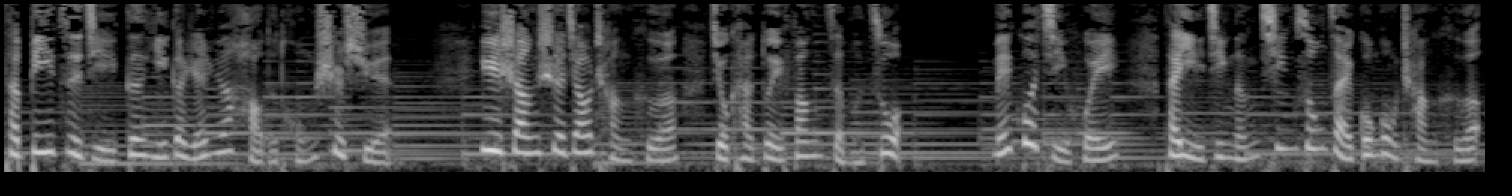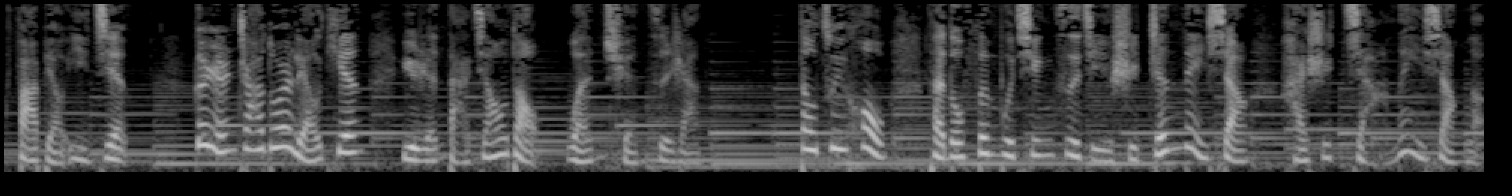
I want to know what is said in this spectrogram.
他逼自己跟一个人缘好的同事学，遇上社交场合就看对方怎么做。没过几回，他已经能轻松在公共场合发表意见，跟人扎堆聊天，与人打交道完全自然。到最后，他都分不清自己是真内向还是假内向了。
